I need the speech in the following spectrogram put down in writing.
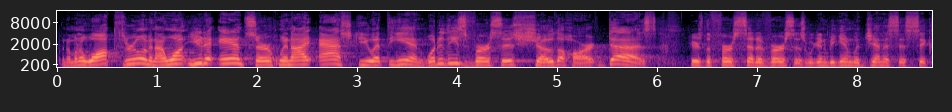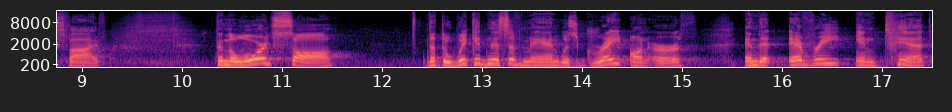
But I'm going to walk through them and I want you to answer when I ask you at the end what do these verses show the heart does? Here's the first set of verses. We're going to begin with Genesis 6 5. Then the Lord saw that the wickedness of man was great on earth, and that every intent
